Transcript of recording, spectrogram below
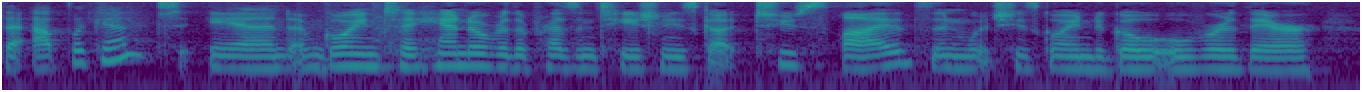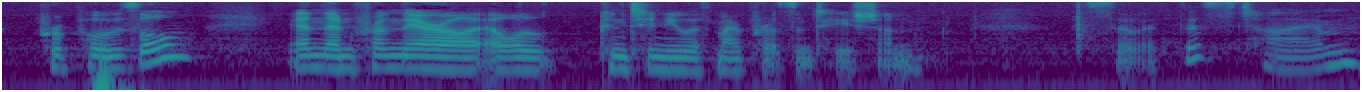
the applicant, and I'm going to hand over the presentation. He's got two slides in which he's going to go over their proposal, and then from there, I'll, I'll continue with my presentation. So at this time,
